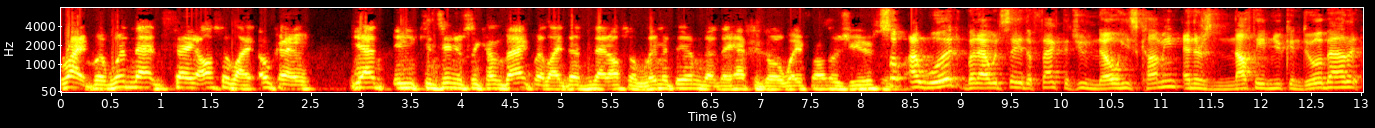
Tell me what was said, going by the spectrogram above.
Right, but wouldn't that say also like, okay, yeah, he continuously comes back, but like, doesn't that also limit them that they have to go away for all those years? So I would, but I would say the fact that you know he's coming and there's nothing you can do about it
